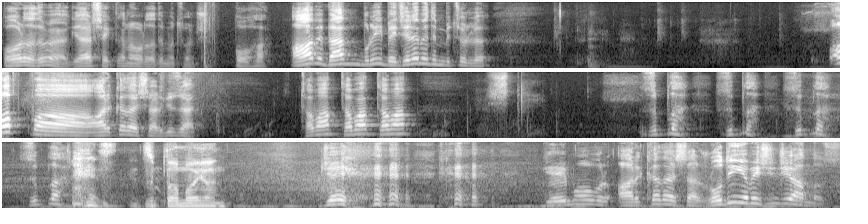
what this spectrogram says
Orada değil mi? Gerçekten orada değil mi Tunç? Oha. Abi ben burayı beceremedim bir türlü. Hoppa! Arkadaşlar güzel. Tamam tamam tamam. Şşt. Zıpla zıpla zıpla zıpla. zıplamayan. G Game over. Arkadaşlar Rodinya 5. yalnız.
